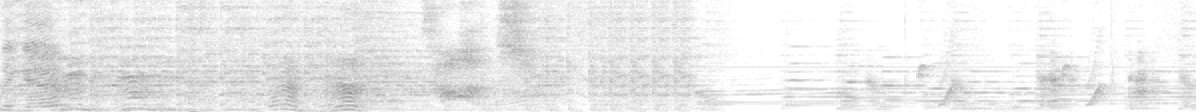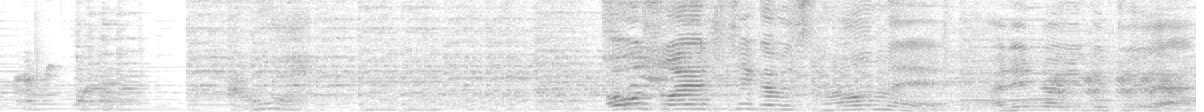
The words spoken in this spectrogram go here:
on again. Oh, so I have to take off his helmet. I didn't know you could do that.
